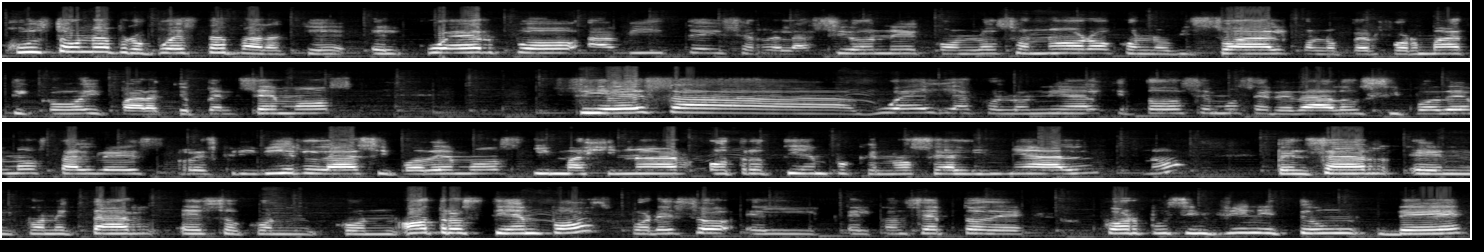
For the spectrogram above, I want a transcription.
justo una propuesta para que el cuerpo habite y se relacione con lo sonoro, con lo visual, con lo performático y para que pensemos si esa huella colonial que todos hemos heredado, si podemos tal vez reescribirla, si podemos imaginar otro tiempo que no sea lineal, ¿no? Pensar en conectar eso con, con otros tiempos, por eso el, el concepto de corpus infinitum de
